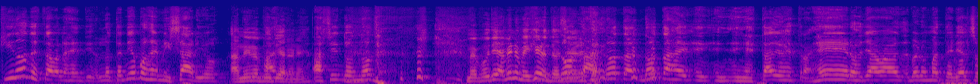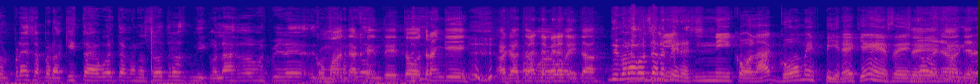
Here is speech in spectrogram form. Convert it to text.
¿Y dónde estaba el argentino? Lo teníamos de emisario. A mí me putearon, ¿eh? Haciendo notas, Me puteé, a mí no me dijeron entonces. notas, notas, notas en, en- en estadios extranjeros, ya va a ver un material sorpresa, pero aquí está de vuelta con nosotros Nicolás Gómez Pires. ¿Cómo anda, Pires. gente? ¿Todo tranqui? Acá estamos Espérate. Nicolás González Ni- Pires. Nicolás Gómez Piré, ¿quién es ese? Sí, No, es no, que- tiene-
